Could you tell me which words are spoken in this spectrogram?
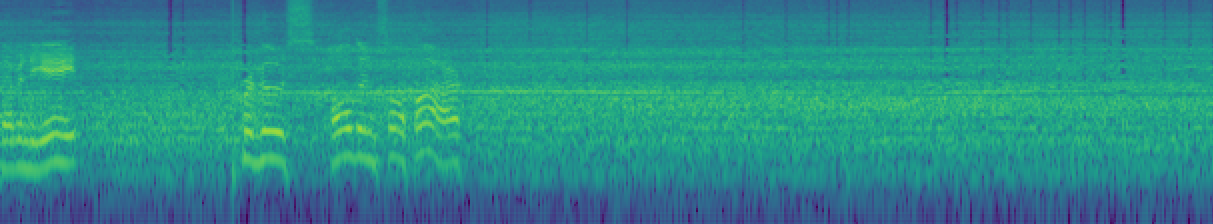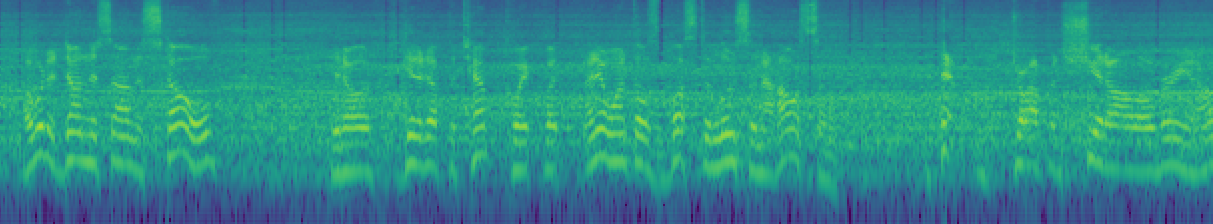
78. Super glue's holding so far. I would have done this on the stove you know, get it up to temp quick, but I didn't want those busting loose in the house and dropping shit all over, you know.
